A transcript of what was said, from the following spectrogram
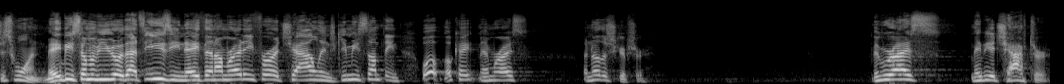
Just one. Maybe some of you go, that's easy, Nathan. I'm ready for a challenge. Give me something. Well, okay, memorize another scripture. Memorize maybe a chapter.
